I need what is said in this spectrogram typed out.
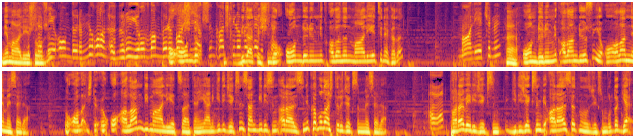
Ne maliyeti İşte olacak? bir 10 dönümlük olan öbürü yoldan böyle O başlayacaksın kaç kilometre bir dakika şimdi o 10 dönümlük alanın maliyeti ne kadar? Maliyeti mi? He 10 dönümlük alan diyorsun ya o alan ne mesela? O alan işte o, o alan bir maliyet zaten. Yani gideceksin sen birisinin arazisini kamulaştıracaksın mesela. Evet. para vereceksin. Gideceksin bir arazi satın alacaksın. Burada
